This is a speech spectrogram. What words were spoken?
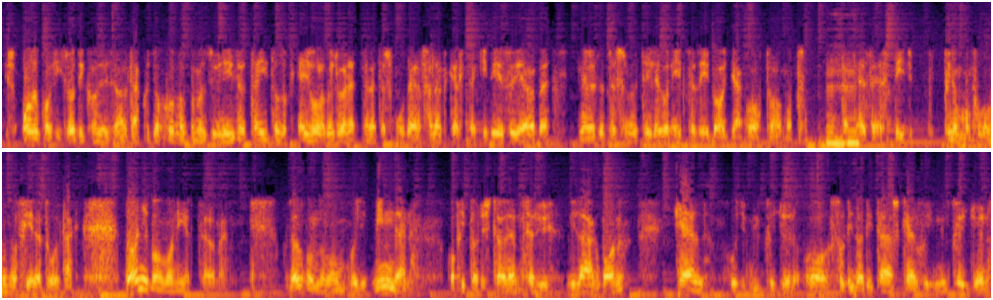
és azok, akik radikalizálták a gyakorlatban az ő nézeteit, azok egy valamiről rettenetes módon elfeledkeztek idézőjelbe, nevezetesen, hogy tényleg a népkezébe adják a hatalmat. Uh-huh. Tehát ez, ezt így finoman fogalmazva félretolták. De annyiban van értelme, hogy azt gondolom, hogy minden kapitalista rendszerű világban kell, hogy működjön a szolidaritás, kell, hogy működjön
